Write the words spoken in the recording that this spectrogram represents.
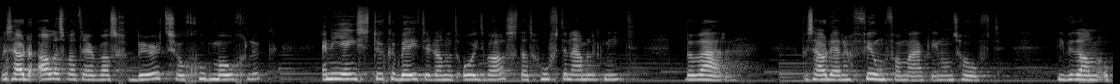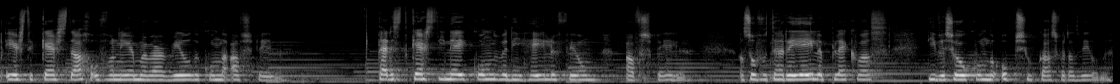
We zouden alles wat er was gebeurd zo goed mogelijk en niet eens stukken beter dan het ooit was, dat hoefde namelijk niet, bewaren. We zouden er een film van maken in ons hoofd, die we dan op eerste kerstdag of wanneer we maar wilden konden afspelen. Tijdens het kerstdiner konden we die hele film afspelen, alsof het een reële plek was die we zo konden opzoeken als we dat wilden.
